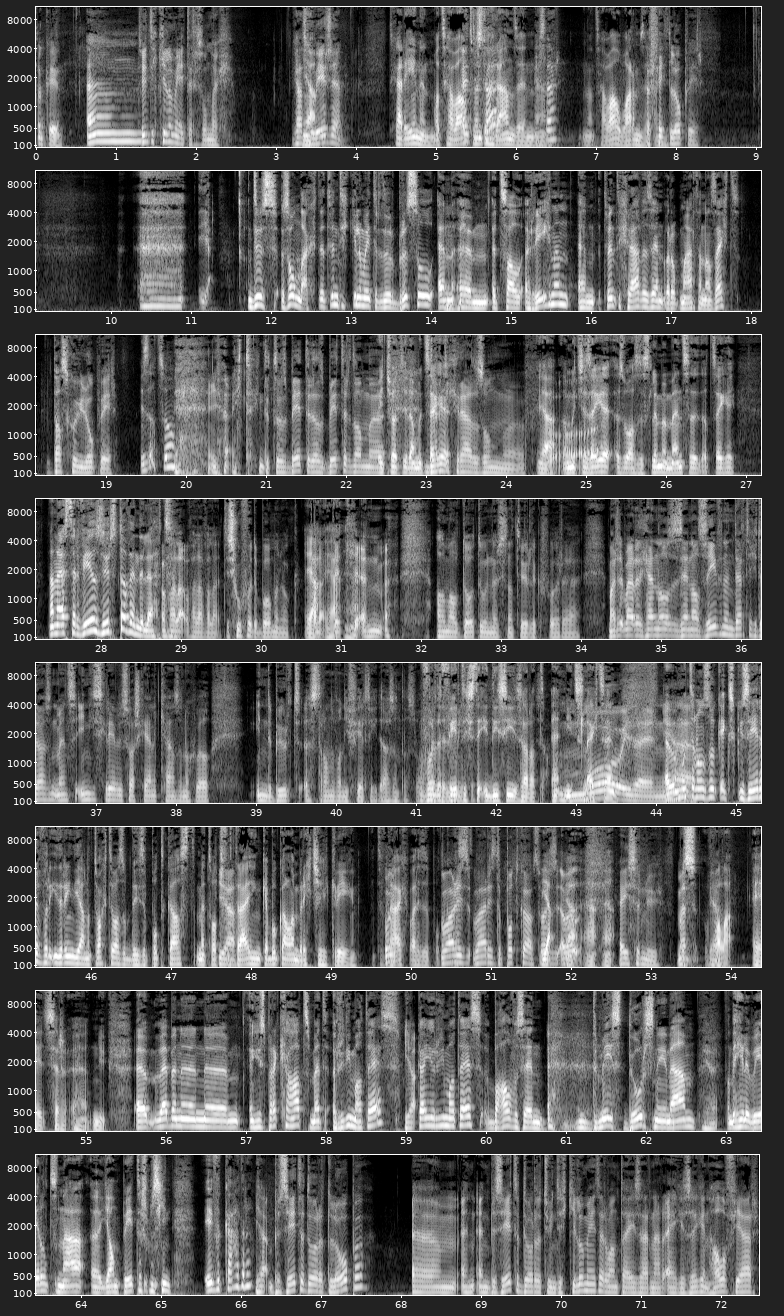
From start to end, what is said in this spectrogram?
Oké. Ehm, 20 kilometer zondag. Gaat Ja. het weer zijn. het gaat regenen, maar het gaat wel Het is 20 daar? graden zijn. Is ja. daar? Het gaat wel warm zijn. Perfect loopweer. Ja. Dus zondag, de 20 kilometer door Brussel. En Mhm. ehm, het zal regenen en 20 graden zijn, waarop Maarten dan zegt... Dat is goed loopweer. Is dat zo? ja, ik denk dat is beter. Dat is beter dan eh Weet je wat je dan moet 30 zeggen? graden zon. eh, Ja, dan moet je oh. zeggen, zoals de slimme mensen dat zeggen... Dan is er veel zuurstof in de lucht. Voilà, voilà, voilà. Het is goed voor de bomen ook. Ja, Voilà, ja, kijk, ja. En eh, allemaal dooddoeners natuurlijk. Voor, eh, Maar, maar er gaan al, zijn al 37.000 mensen ingeschreven, dus waarschijnlijk gaan ze nog wel in de buurt eh, stranden van die 40.000. Dat is wel Voor de net limiet. 40ste editie zou dat hè, niet slecht zijn. Zijn. En we ja. moeten ons ook excuseren voor iedereen die aan het wachten was op deze podcast met wat Ja. vertraging. Ik heb ook al een berichtje gekregen de Oei. vraag, waar is de podcast? Waar is, waar is de podcast? Waar ja, is, ja, wel, ja, ja. Hij is er nu. Maar, Dus ja. voilà, hij is er eh, nu. Eh, we hebben een, eh, een gesprek gehad met Rudy Matthijs. Ja. Kan je Rudy Matthijs, behalve zijn de meest doorsnee naam Ja. van de hele wereld, na eh, Jan Peters misschien, even kaderen? Ja, bezeten door het lopen ehm, en, en bezeten door de 20 kilometer, want hij is daar naar eigen zeggen een half jaar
